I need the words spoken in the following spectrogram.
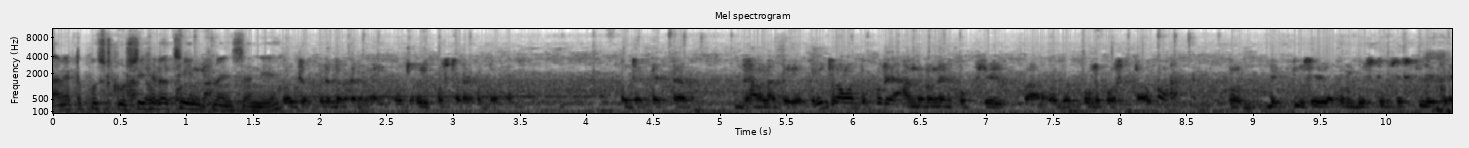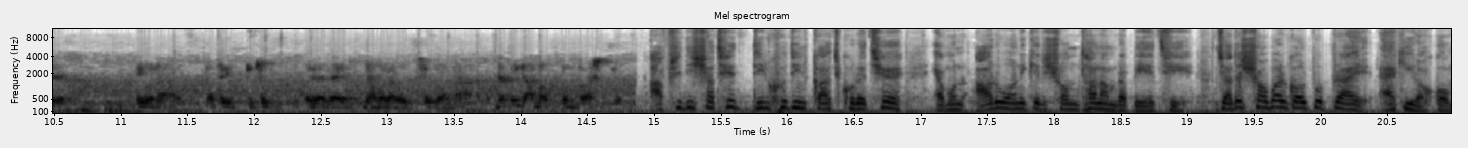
আমি একটা পোস্ট করছি সেটা হচ্ছে ইনফ্লুয়েন্সার নিয়ে। একটা ঝামেলা তৈরি হচ্ছে কিন্তু আমার তো পুরো আন্দোলনের পক্ষে বা ওদের কোনো প্রস্তাব বা ব্যক্তি বিশেষ বা কোনো গোষ্ঠী বিশেষ কি দিও না। তাতে কিছু জায়গায় ঝামেলা হচ্ছে বা না। দেখো আমার পর্যন্ত আসছে আফ্রিদির সাথে দীর্ঘদিন কাজ করেছে এমন আরও অনেকের সন্ধান আমরা পেয়েছি যাদের সবার গল্প প্রায় একই রকম।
